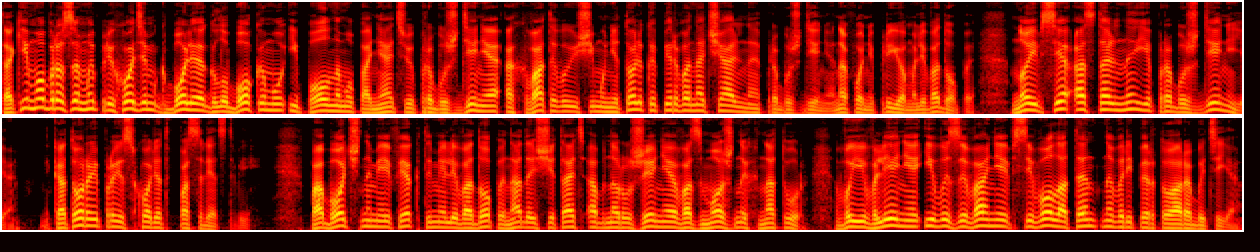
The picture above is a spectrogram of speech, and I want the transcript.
Таким образом, мы приходим к более глубокому и полному понятию пробуждения, охватывающему не только первоначальное пробуждение на фоне приема леводопы, но и все остальные пробуждения, которые происходят впоследствии. Побочными эффектами леводопы надо считать обнаружение возможных натур, выявление и вызывание всего латентного репертуара бытия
